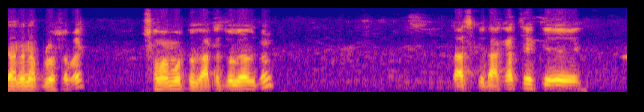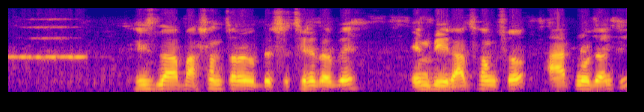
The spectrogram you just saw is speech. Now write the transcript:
জানেন আপনারা সবাই। সময় মতো ঘাটে চলে আসবেন। আজকে ঢাকা থেকে হিজলা বাসানচরের উদ্দেশ্যে ছেড়ে যাবে এমবি রাজহংস আট নৌযানটি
